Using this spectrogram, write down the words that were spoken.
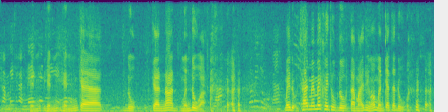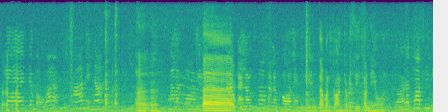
ทำไม่ทันแน่เห็นแค่เห็นองเห็นแกดุแกหน้าเหมือนดุอะเหรอก็ไม่ดุนะไม่ดุใช่ไม่ไม่เคยถูกดุแต่หมายถึงว่าเหมือนแกจะดุแกจะบอกว่าช้าหน่อยนะอ่าอ่ามะละกอมีแต่แต่เราชอบมะละกอ แบบเนี้ยแต่วันก่อนก็ไปซื้อข้าวเหนียวอะเหรอเราชอบที่แก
